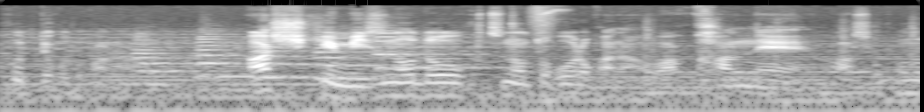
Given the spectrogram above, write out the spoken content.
角ってことかな。悪しき水の洞窟のところかな。わかんねえ。あそこの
